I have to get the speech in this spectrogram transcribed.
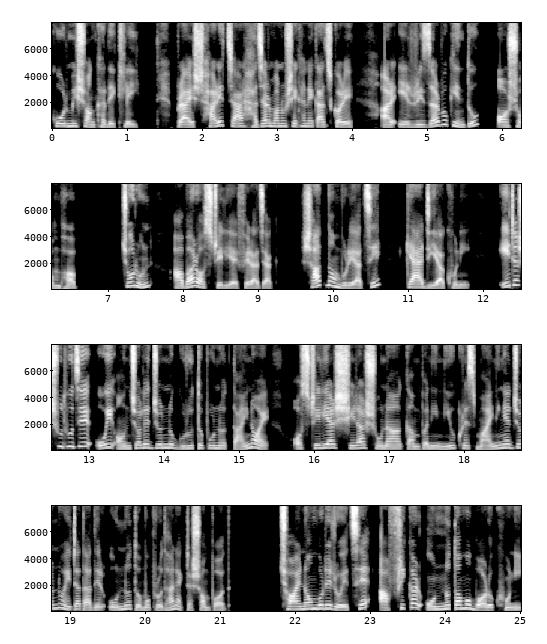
কর্মী সংখ্যা দেখলেই। প্রায় সাড়ে চার হাজার মানুষ এখানে কাজ করে, আর এর রিজার্ভও কিন্তু অসম্ভব। চলুন আবার অস্ট্রেলিয়ায় ফেরা যাক। সাত নম্বরে আছে ক্যাডিয়া খনি। এটা শুধু যে ওই অঞ্চলের জন্য গুরুত্বপূর্ণ তাই নয়, অস্ট্রেলিয়ার সেরা সোনা কোম্পানি নিউক্রেস মাইনিংয়ের জন্য এটা তাদের অন্যতম প্রধান একটা সম্পদ। ছয় নম্বরে রয়েছে আফ্রিকার অন্যতম বড় খনি,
